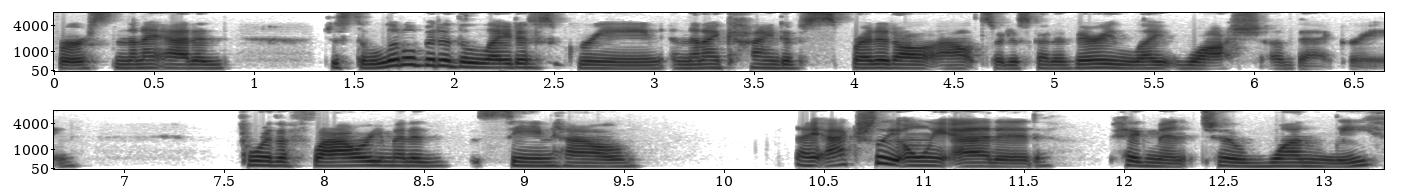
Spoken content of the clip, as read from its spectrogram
first and then I added just a little bit of the lightest green and then I kind of spread it all out so I just got a very light wash of that green. For the flower, you might have seen how I actually only added pigment to one leaf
